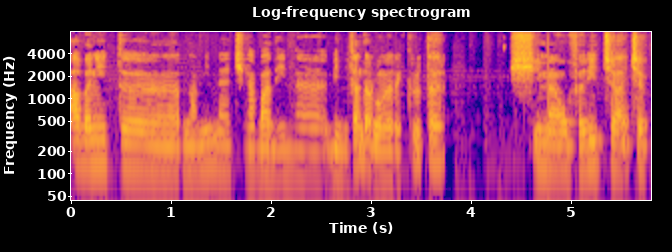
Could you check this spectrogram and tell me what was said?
a venit la mine cineva din Bitdefender, un recruiter, și mi-a oferit ceea ce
